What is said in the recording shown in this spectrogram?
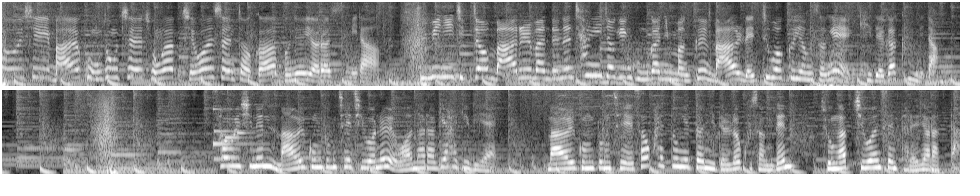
서울시 마을 공동체 종합지원센터가 문을 열었습니다. 주민이 직접 마을을 만드는 창의적인 공간인 만큼 마을 네트워크 형성에 기대가 큽니다. 서울시는 마을 공동체 지원을 원활하게 하기 위해 마을 공동체에서 활동했던 이들로 구성된 종합지원센터를 열었다.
